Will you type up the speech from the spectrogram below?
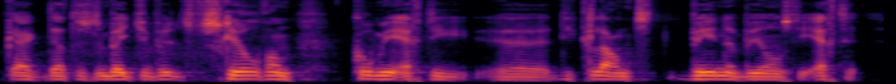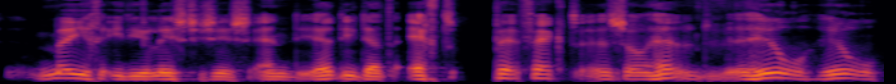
Kijk, dat is een beetje het verschil van. Kom je echt die, eh, die klant binnen bij ons, die echt mega idealistisch is. En die, hè, die dat echt perfect eh, zo hè, heel, heel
